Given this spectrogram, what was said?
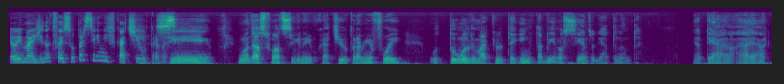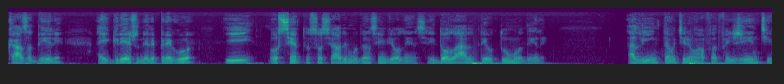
Eu imagino que foi super significativo para você. Sim, uma das fotos significativas para mim foi o túmulo de Martin Luther King, que está bem no centro de Atlanta. É, tem a, a, a, casa dele, a igreja onde ele pregou e o Centro Social de Mudança em Violência. E do lado tem o túmulo dele. Ali, então, eu tirei uma foto e falei, gente,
